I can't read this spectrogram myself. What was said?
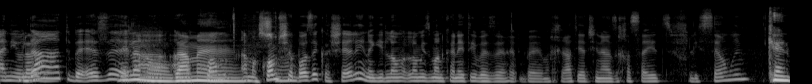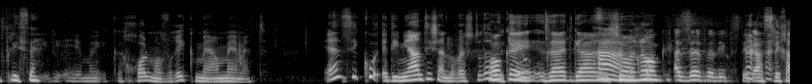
אני לא יודעת באיזה... תני לנו ה- גם, המקום, אה, המקום. שבו זה קשה לי, נגיד לא, לא מזמן קניתי באיזה, במכירת יד שנייה איזה חסאית פליסה אומרים, כן, פליסה. אה, כחול מבריק מהממת. אין סיכוי, דמיינתי שאני לובשת אותה, וכאילו... אוקיי, זה האתגר אה, הראשון, נכון. נוג. אז זה וליפסטיק, סליחה.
